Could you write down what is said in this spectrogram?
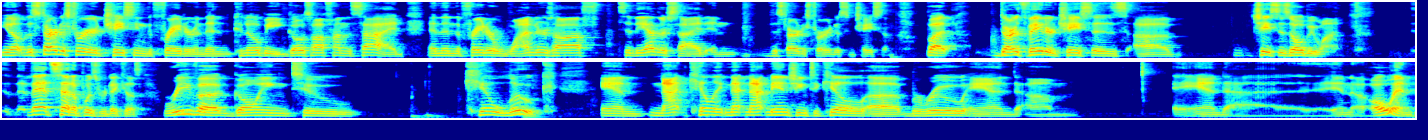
you know, the Star Destroyer chasing the freighter, and then Kenobi goes off on the side, and then the freighter wanders off to the other side, and the Star Destroyer doesn't chase him. But Darth Vader chases uh, chases Obi Wan. That setup was ridiculous. Reva going to kill Luke and not killing, not not managing to kill uh, Beru and um, and. Uh, in Owen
